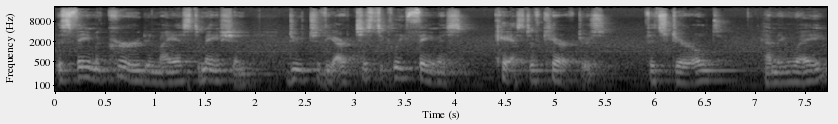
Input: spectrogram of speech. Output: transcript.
This fame occurred, in my estimation, due to the artistically famous cast of characters Fitzgerald, Hemingway,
